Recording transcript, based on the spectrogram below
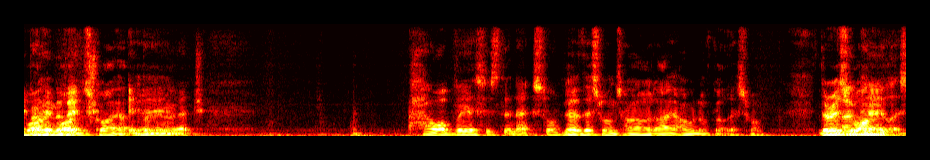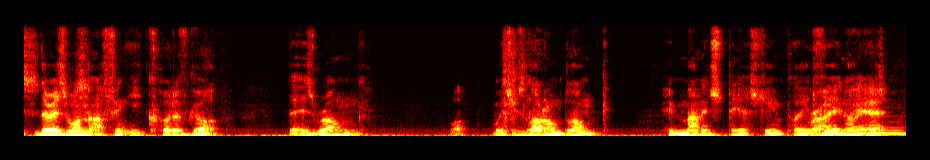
One- one's Ibrahimovic. yeah. Ibrahimovic. How obvious is the next one? No, this one's hard. I, I wouldn't have got this one. There is Okay, one. let's- There is one that I think you could have got that is wrong. What? Which is Laurent Blanc, who managed PSG and played for United. Yeah. Mm.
